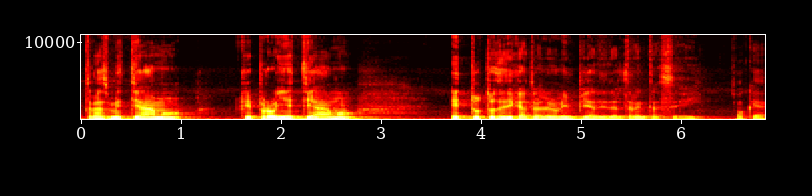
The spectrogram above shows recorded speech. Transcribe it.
trasmettiamo, che proiettiamo, è tutto dedicato alle Olimpiadi del 36. Ok,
